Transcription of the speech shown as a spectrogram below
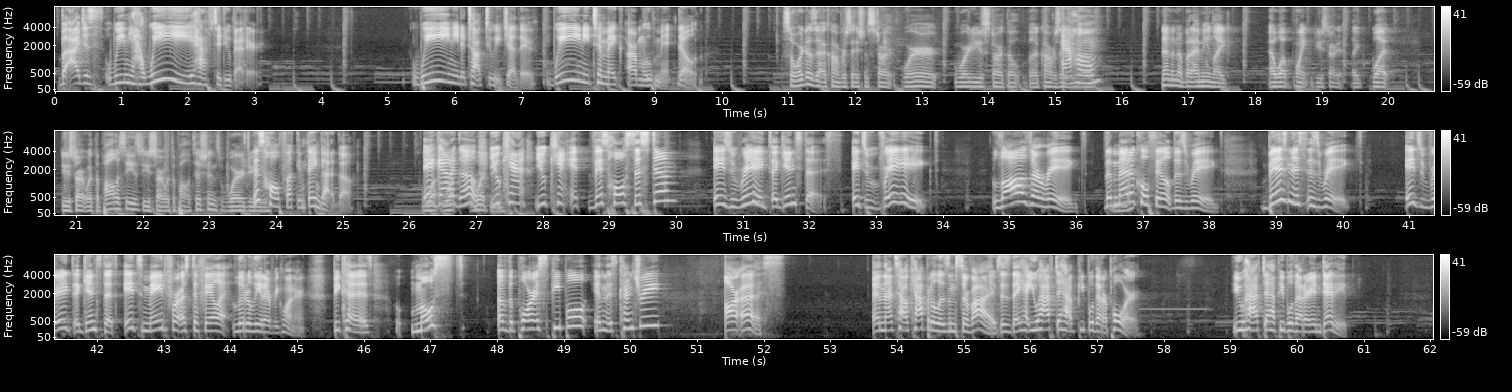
But I just we we have to do better. We need to talk to each other. We need to make our movement known. So where does that conversation start? Where where do you start the the conversation? At of- home, no, no, no. But I mean, like, at what point do you start it? Like, what do you start with the policies? Do you start with the politicians? Where do this you, whole fucking thing gotta go. It What- gotta what- go. what you can't. You can't. It, this whole system is rigged against us. It's rigged. Laws are rigged. The Mm-hmm. medical field is rigged. Business is rigged. It's rigged against us. It's made for us to fail at literally at every corner because most of the poorest people in this country are us. And that's how capitalism survives is they ha- you have to have people that are poor. You have to have people that are indebted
